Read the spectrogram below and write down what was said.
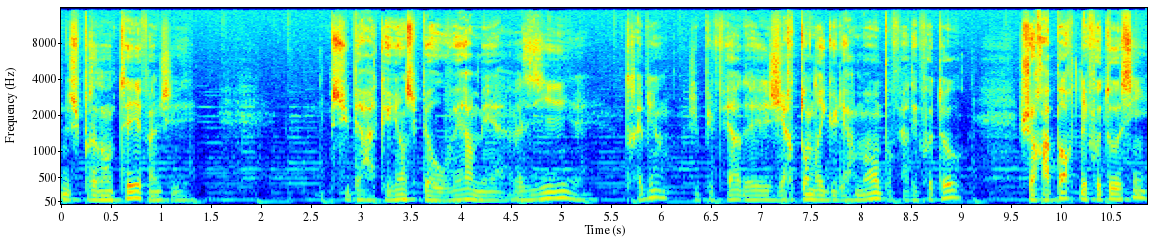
me suis présenté, enfin j'ai super accueillant, super ouvert, mais euh, vas-y, très bien. J'ai pu faire des, j'y retourne régulièrement pour faire des photos. Je rapporte les photos aussi.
